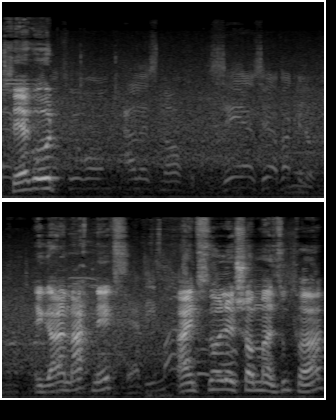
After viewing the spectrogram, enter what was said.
Sehr gut. Egal, macht nichts. Der die 1-0 ist schon mal super.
